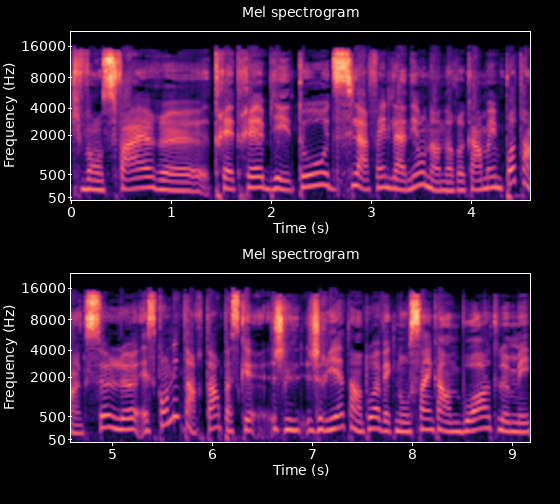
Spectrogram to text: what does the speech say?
qui vont se faire euh, très, très bientôt. D'ici la fin de l'année, on n'en aura quand même pas tant que ça. Est-ce qu'on est en retard? Parce que je, je riais tantôt avec nos 50 boîtes, là, mais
